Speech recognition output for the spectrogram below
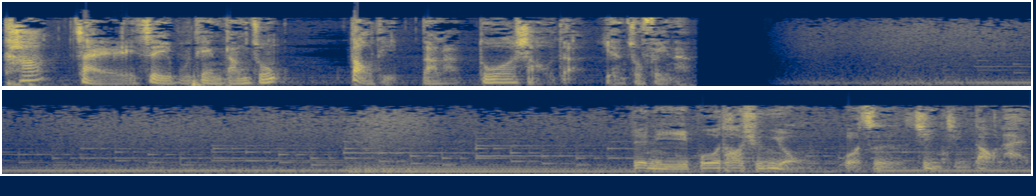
他在这一部电影当中到底拿了多少的演出费呢？任你波涛汹涌，我自静静到来。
